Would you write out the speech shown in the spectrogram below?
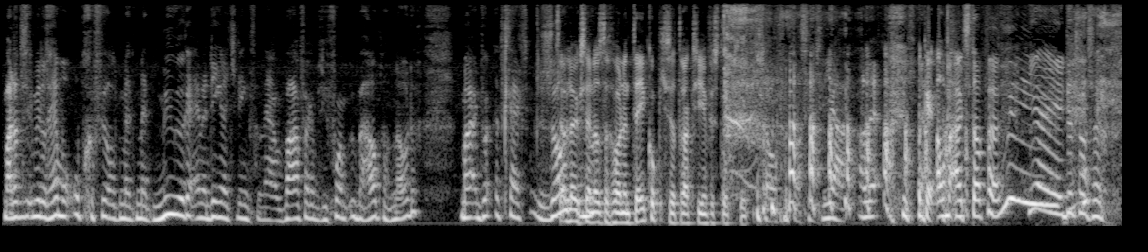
maar dat is inmiddels helemaal opgevuld met, met muren en met dingen dat je denkt van, nou, waarvoor hebben ze die vorm überhaupt nog nodig? Maar het, het krijgt zo... Het zou leuk zijn als er gewoon een theekopjesattractie in verstopt zit. Zo fantastisch. Ja, alle, Oké, allemaal uitstappen. Jee, dat was het.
